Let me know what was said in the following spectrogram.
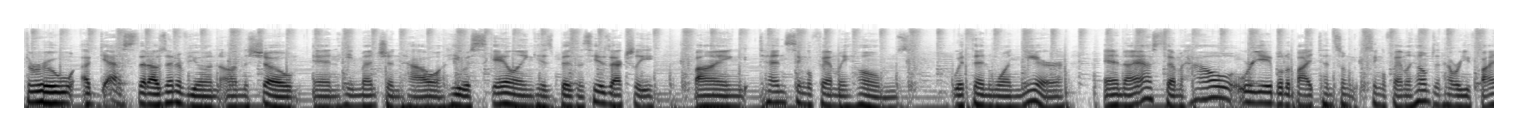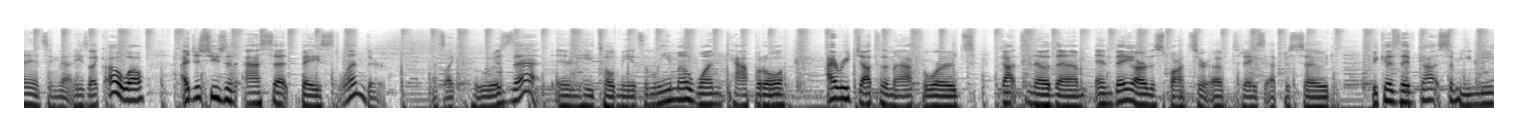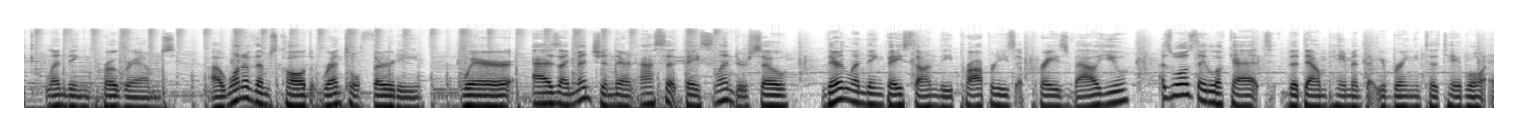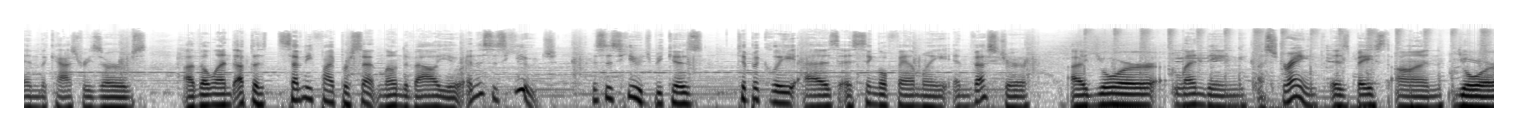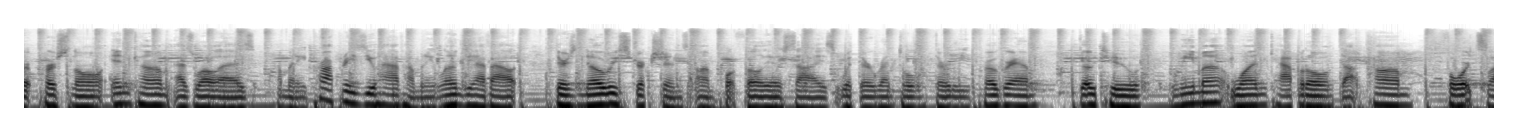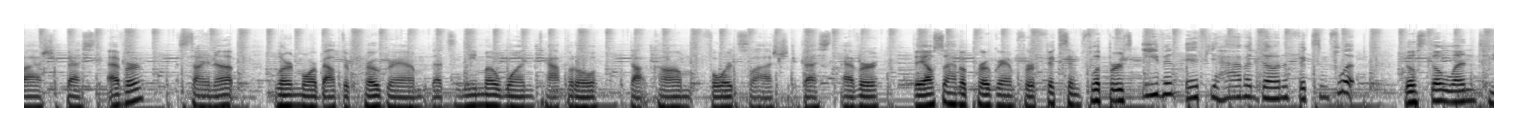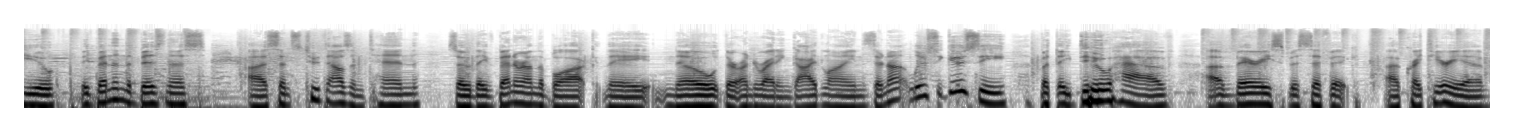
through a guest that I was interviewing on the show, and he mentioned how he was scaling his business. He was actually buying 10 single family homes within one year. And I asked him, How were you able to buy 10 single family homes and how were you financing that? And he's like, Oh, well, I just use an asset based lender. I was like, Who is that? And he told me it's Lima One Capital. I reached out to them afterwards, got to know them, and they are the sponsor of today's episode because they've got some unique lending programs. Uh, one of them is called Rental 30, where, as I mentioned, they're an asset based lender. So they're lending based on the property's appraised value, as well as they look at the down payment that you're bringing to the table and the cash reserves. Uh, they'll lend up to 75% loan to value, and this is huge. This is huge because typically, as a single family investor, uh, your lending uh, strength is based on your personal income as well as how many properties you have, how many loans you have out, there's no restrictions on portfolio size with their Rental 30 program. Go to lima1capital.com forward slash best ever. Sign up, learn more about the program. That's lima1capital.com forward slash best ever. They also have a program for fix and flippers, even if you haven't done a fix and flip. They'll still lend to you. They've been in the business uh, since 2010. So they've been around the block. They know their underwriting guidelines. They're not loosey goosey, but they do have a very specific uh, criteria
